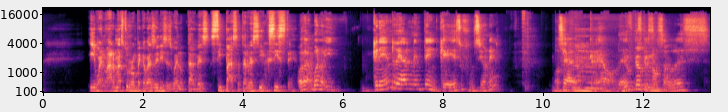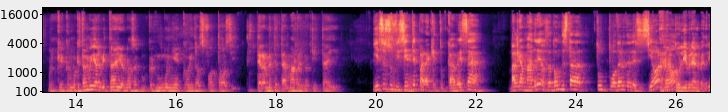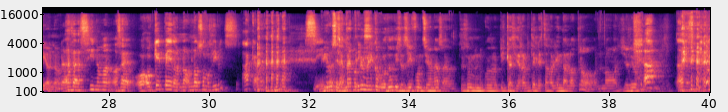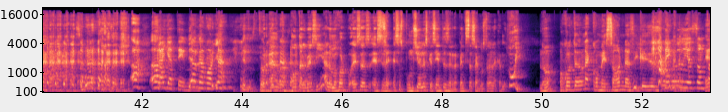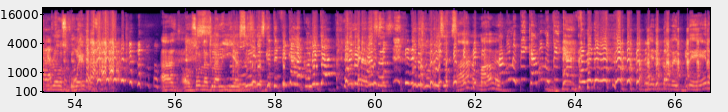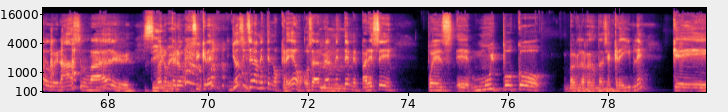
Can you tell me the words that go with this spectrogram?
Y bueno, armas tu rompecabezas y dices, bueno, tal vez sí pasa, tal vez sí existe. O sea, bueno, ¿y creen realmente en que eso funcione? O sea, No creo. es- Yo creo que es no. eso, es- Porque como que está muy arbitrario, ¿no? O sea, como con un muñeco y dos fotos y literalmente te amarro y notita y... Y eso es suficiente para que tu cabeza valga madre. O sea, ¿dónde está tu poder de decisión, Ajá, no? tu libre albedrío, ¿no? O sea, sí, no mames. O sea, o, o qué pedo? ¿No, ¿No somos libres? Ah, cabrón. Sí, Vivimos no, en O la sea, tu propio muñeco vudú dice, sí funciona, o sea, tú es un muñeco lo picas y de repente le está doliendo al otro o no, yo digo que... Ah. Ah, ah, ah, Cállate, güey. ya, mi amor, ya. Por- ah, o tal vez sí, a lo mejor esas, esas, esas punciones que sientes de repente estás acostado en la cama. ¡Uy! ¿No? O cuando te da una comezón, así que dices, Ay, no, son en parásitos. los huevos. Ah, o son las ladillas. es que te pica la colita. En una de esas. Tienes lombrices. Ah, no mames. A mí me un noventero, güey. Ah, su madre, güey. Sí, bueno, pero si creen, yo sinceramente no creo. O sea, Mm. realmente me parece, pues, eh, muy poco, valga la redundancia, creíble Que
